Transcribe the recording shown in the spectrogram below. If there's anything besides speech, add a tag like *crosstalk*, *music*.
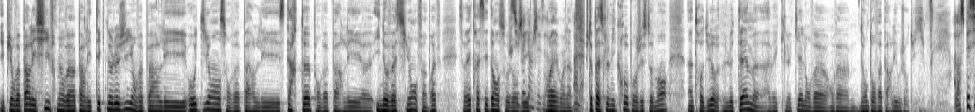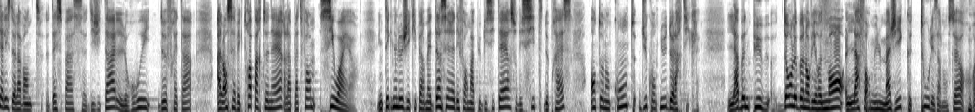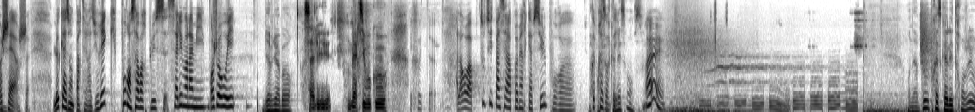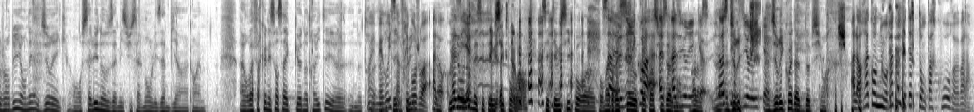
Et puis on va parler chiffres, mais on va parler technologie, on va parler audience, on va parler start-up, on va parler euh, innovation. Enfin bref, ça va être assez dense aujourd'hui. Ouais, voilà. Voilà. Je te passe le micro pour justement introduire le thème avec lequel on va, on va, dont on va parler aujourd'hui. Alors, spécialiste de la vente d'espace digital, le Rui de Freta a lancé avec trois partenaires la plateforme Seawire, une technologie qui permet d'insérer des formats publicitaires sur des sites de presse en tenant compte du contenu de l'article. La bonne pub dans le bon environnement, la formule magique que tous les annonceurs *laughs* recherchent. L'occasion de partir à Zurich pour en savoir plus. Salut mon ami, bonjour Rui. Bienvenue à bord. Salut, merci beaucoup. Écoute, euh, alors on va tout de suite passer à la première capsule pour euh, Bah, te faut faire présenter. connaissance. Ouais. On est un peu presque à l'étranger aujourd'hui, on est à Zurich. On salue nos amis suisses allemands, on les aime bien quand même. Alors on va faire connaissance avec euh, notre invité. euh, notre Oui, mais invité, c'est un fribourgeois. Alors, oui, non, non, mais c'était aussi pour, c'était aussi pour, euh, pour m'adresser aux copains à- suisses à allemands. Zurich, c'est- Lost in Zurich- Zurich. Un Zurichois d'adoption. Alors raconte-nous, raconte peut-être ton parcours, euh, voilà.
